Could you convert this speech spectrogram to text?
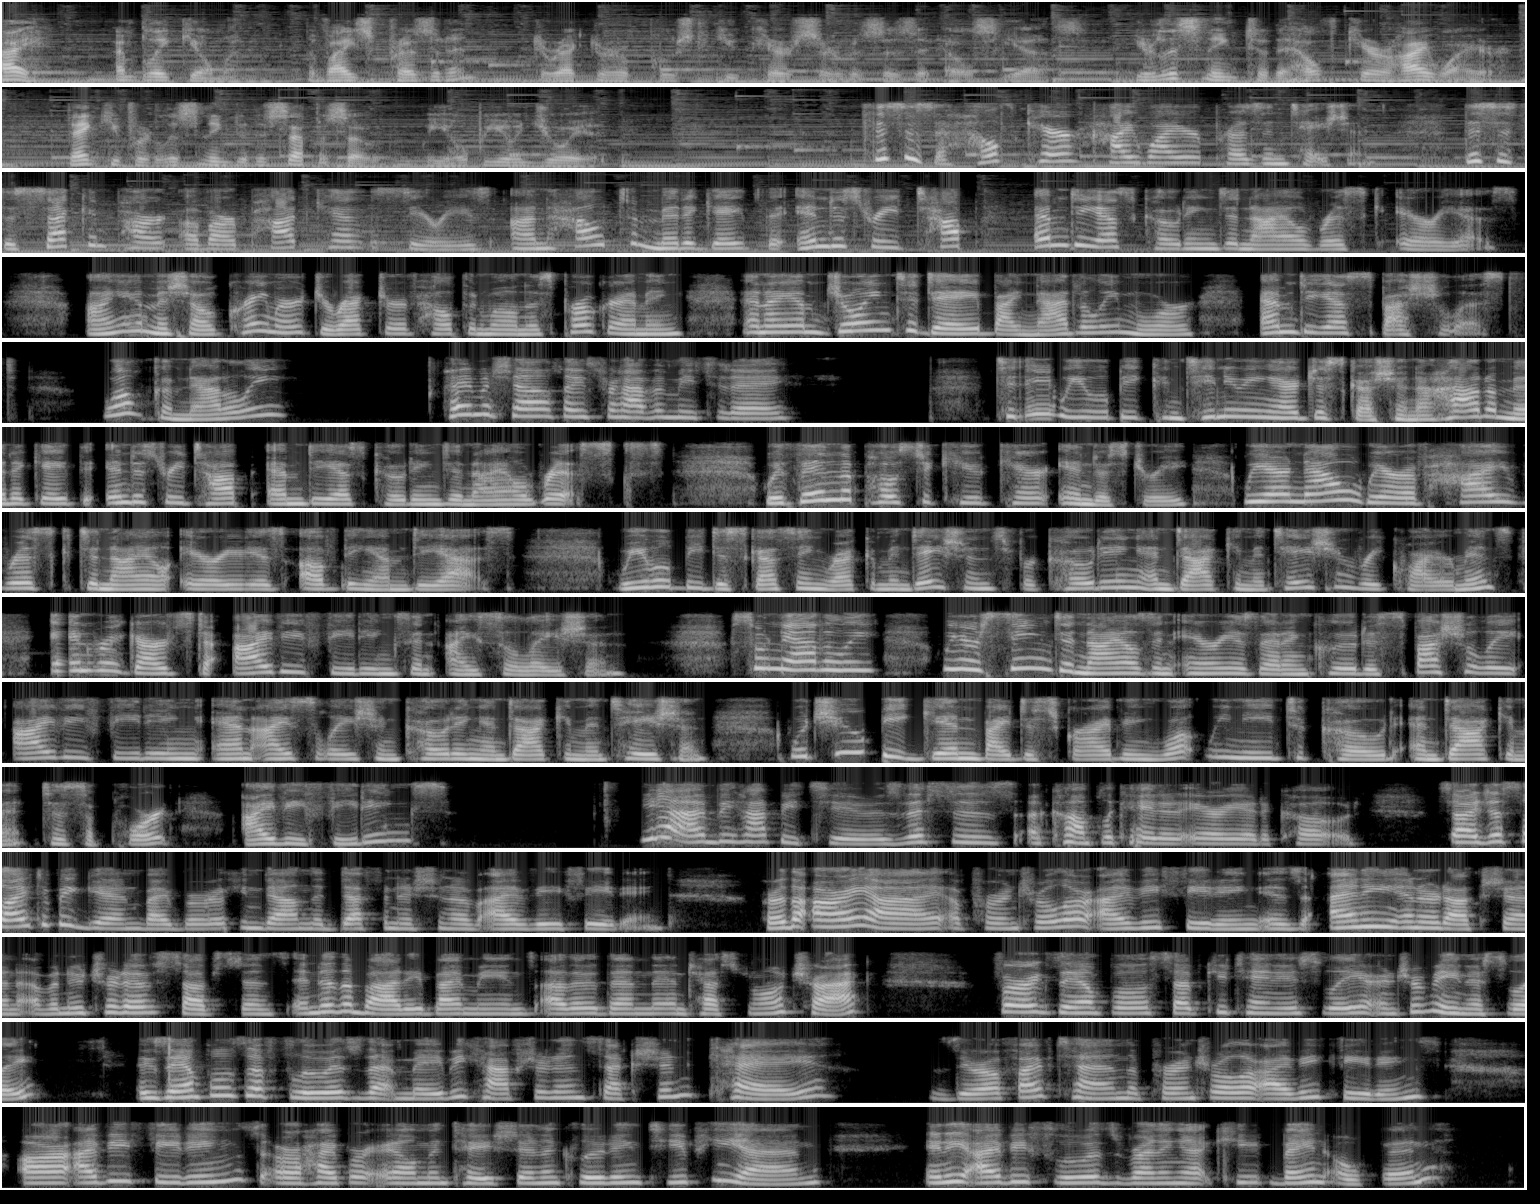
Hi, I'm Blake Gilman, the Vice President, Director of Post Acute Care Services at LCS. You're listening to the Healthcare Highwire. Thank you for listening to this episode. We hope you enjoy it. This is a Healthcare Highwire presentation. This is the second part of our podcast series on how to mitigate the industry top MDS coding denial risk areas. I am Michelle Kramer, Director of Health and Wellness Programming, and I am joined today by Natalie Moore, MDS Specialist. Welcome, Natalie. Hey, Michelle. Thanks for having me today. Today, we will be continuing our discussion on how to mitigate the industry top MDS coding denial risks. Within the post acute care industry, we are now aware of high risk denial areas of the MDS. We will be discussing recommendations for coding and documentation requirements in regards to IV feedings and isolation. So, Natalie, we are seeing denials in areas that include especially IV feeding and isolation coding and documentation. Would you begin by describing what we need to code and document to support IV feedings? Yeah, I'd be happy to, this is a complicated area to code. So, I'd just like to begin by breaking down the definition of IV feeding. For the RAI, a parenteral or IV feeding is any introduction of a nutritive substance into the body by means other than the intestinal tract, for example, subcutaneously or intravenously. Examples of fluids that may be captured in section K, 0510, the parenteral or IV feedings, are IV feedings or hyperalimentation, including TPN, any IV fluids running at keep vein open,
